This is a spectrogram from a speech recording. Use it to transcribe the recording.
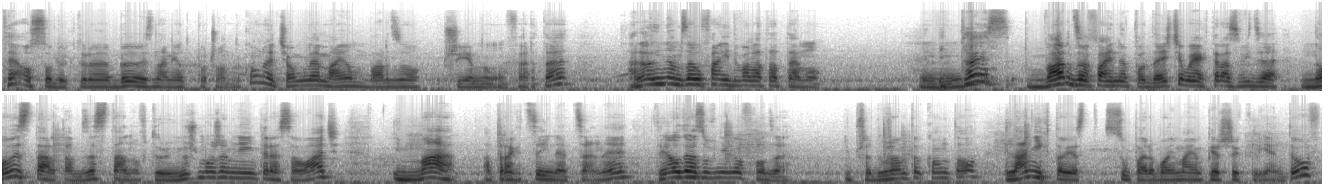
te osoby, które były z nami od początku, one ciągle mają bardzo przyjemną ofertę, ale oni nam zaufali dwa lata temu. Mhm. I to jest bardzo fajne podejście, bo jak teraz widzę nowy startup ze Stanów, który już może mnie interesować i ma atrakcyjne ceny, to ja od razu w niego wchodzę i przedłużam to konto. Dla nich to jest super, bo oni mają pierwszych klientów.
